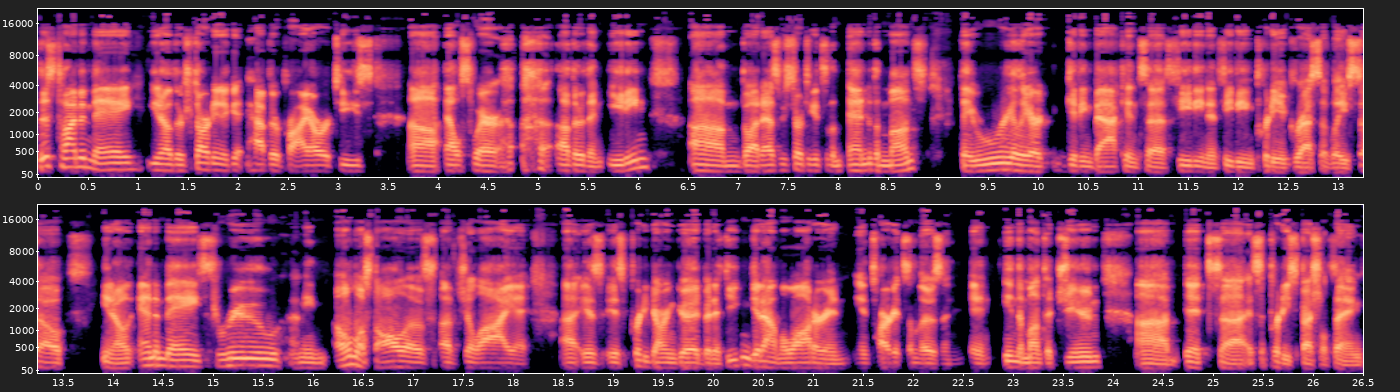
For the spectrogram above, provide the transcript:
this time in May, you know they're starting to get have their priorities uh, elsewhere other than eating. Um, but as we start to get to the end of the month, they really are getting back into feeding and feeding pretty aggressively. So, you know, end of May through, I mean, almost all of, of July uh, is is pretty darn good. But if you can get out in the water and, and target some of those in, in, in the month of June, uh, it's uh, it's a pretty special thing.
